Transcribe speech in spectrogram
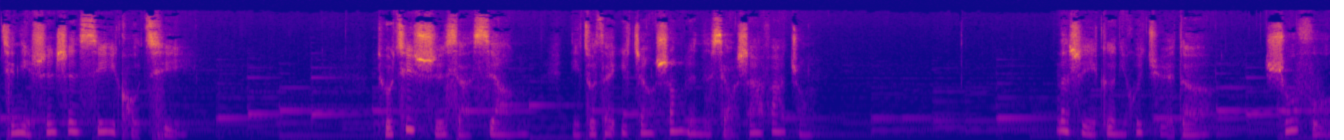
请你深深吸一口气，吐气时，想象你坐在一张双人的小沙发中，那是一个你会觉得舒服、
